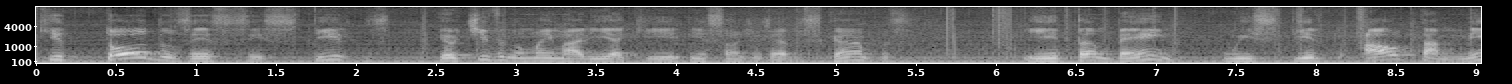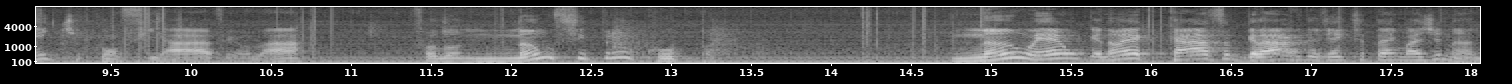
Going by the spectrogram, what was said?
que todos esses espíritos. Eu tive no Mãe Maria aqui em São José dos Campos e também um espírito altamente confiável lá falou: não se preocupa. Não é, um, não é caso grave do jeito que você está imaginando.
